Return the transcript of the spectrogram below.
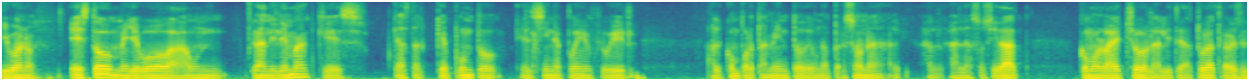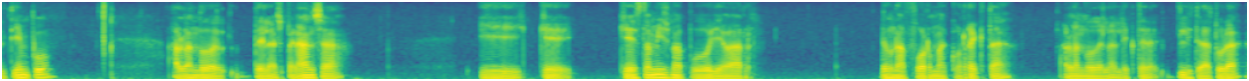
Y bueno, esto me llevó a un gran dilema que es que hasta qué punto el cine puede influir al comportamiento de una persona, a, la sociedad, como lo ha hecho la literatura a través del tiempo, hablando de, la esperanza y que, que esta misma pudo llevar de una forma correcta, hablando de la literatura,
